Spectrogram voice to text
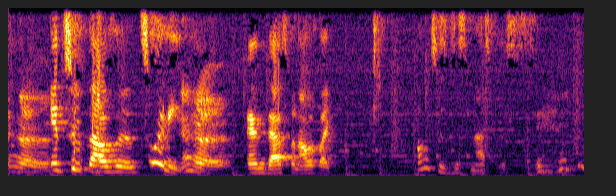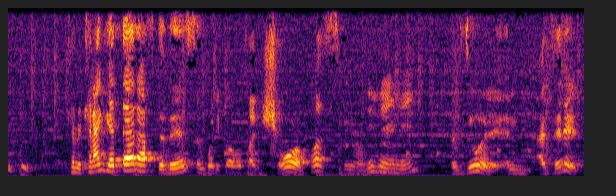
Uh-huh. in 2020. Uh-huh. And that's when I was like, how much is this master's? Can, can I get that after this? And Boricua was like, sure, of course, you know, Mhm. let's do it. And I did it.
